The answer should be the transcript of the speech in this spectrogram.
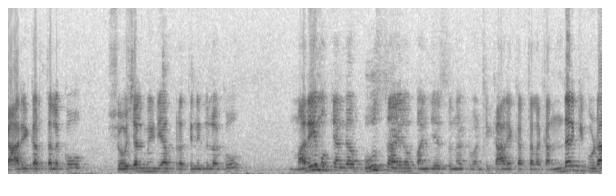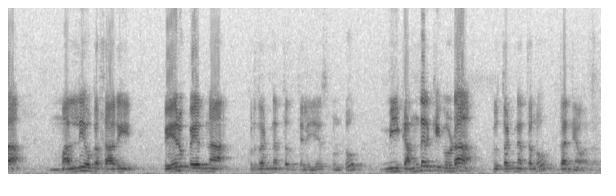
కార్యకర్తలకు సోషల్ మీడియా ప్రతినిధులకు మరీ ముఖ్యంగా భూ స్థాయిలో పనిచేస్తున్నటువంటి కార్యకర్తలకు అందరికీ కూడా మళ్ళీ ఒకసారి పేరు పేరున కృతజ్ఞతలు తెలియజేసుకుంటూ మీకందరికీ కూడా కృతజ్ఞతలు ధన్యవాదాలు.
